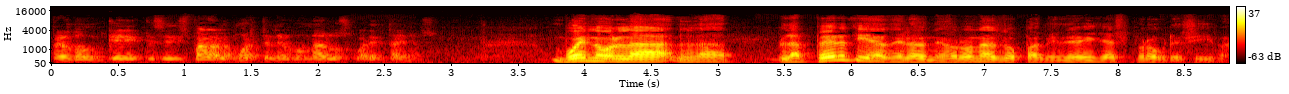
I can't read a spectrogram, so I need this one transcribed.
perdón, que, que se dispara la muerte neuronal a los 40 años. bueno la, la, la pérdida de las neuronas dopaminérgicas es progresiva.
